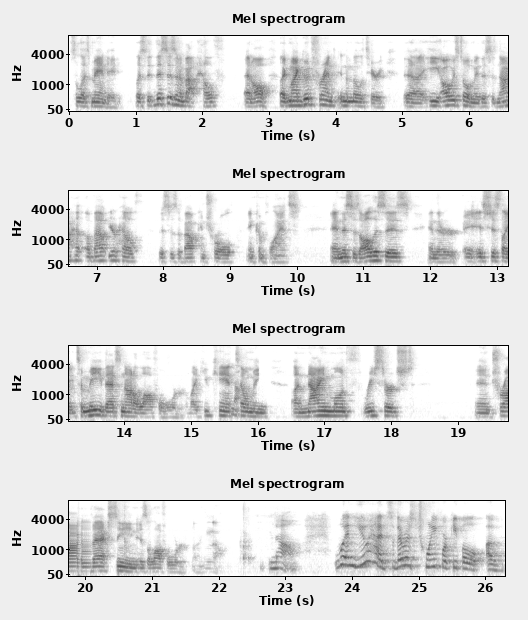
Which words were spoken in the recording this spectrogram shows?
So let's mandate it. Let's. This isn't about health at all. Like my good friend in the military, uh, he always told me this is not about your health. This is about control and compliance. And this is all this is and they're it's just like to me that's not a lawful order like you can't no. tell me a nine month researched and trial vaccine is a lawful order like, no. When you had so there was 24 people of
